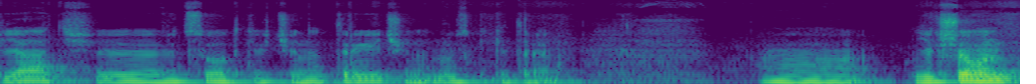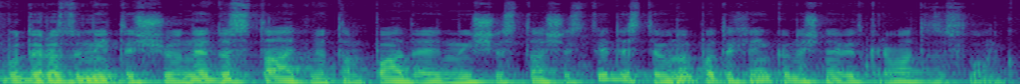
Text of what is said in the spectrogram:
5% чи на 3%, чи на ну, скільки треба. Е, Якщо він буде розуміти, що недостатньо там падає нижче 160, воно потихеньку почне відкривати заслонку.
